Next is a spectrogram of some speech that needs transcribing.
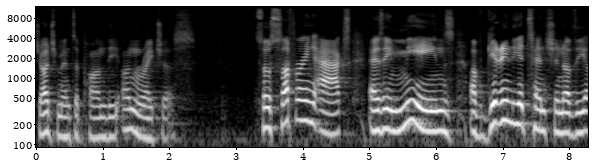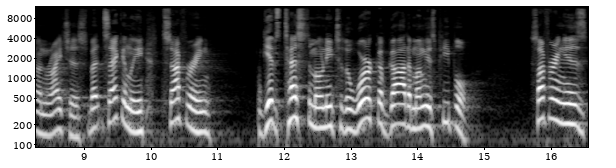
judgment upon the unrighteous. So, suffering acts as a means of getting the attention of the unrighteous. But secondly, suffering gives testimony to the work of God among his people. Suffering is,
